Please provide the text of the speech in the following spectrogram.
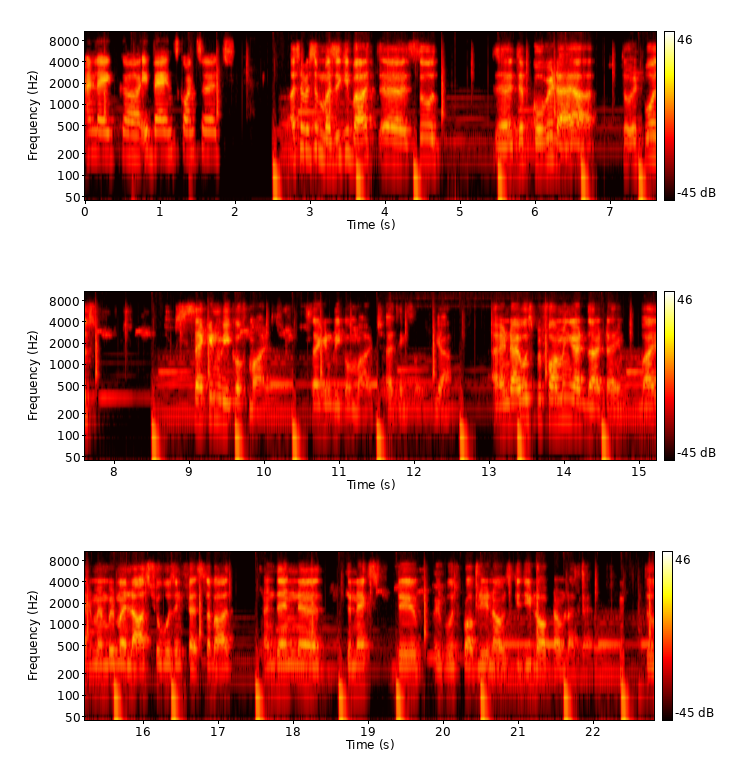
and like uh, events, concerts? अच्छा वैसे मजे की बात सो जब कोविड आया तो इट वाज second week of march second week of march i think so yeah and i was performing at that time i remember my last show was in faistabad and then uh, the next day it was probably announced कि जी lockdown लग रहा है तो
